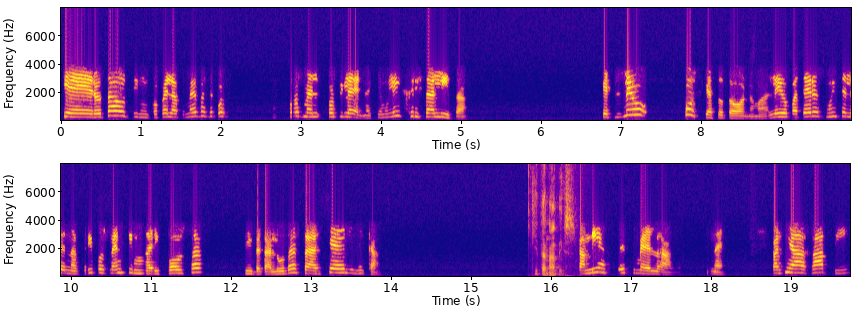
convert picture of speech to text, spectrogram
Και ρωτάω την κοπέλα που με έβασε πώς, πώς, με, πώς τη λένε και μου λέει Χρυσαλίδα. Και της λέω πώς και αυτό το όνομα. Λέει ο πατέρας μου ήθελε να βρει πώς λένε τη Μαριπόσα την Πεταλούδα στα αρχαία ελληνικά. Κοίτα να δεις. Καμία σχέση με Ελλάδα. Ναι. Υπάρχει μια αγάπη,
